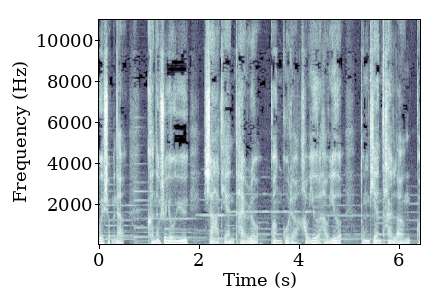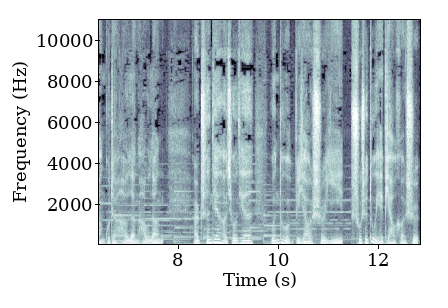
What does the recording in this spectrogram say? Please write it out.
为什么呢？可能是由于夏天太热，光顾着好热好热；冬天太冷，光顾着好冷好冷。而春天和秋天温度比较适宜，舒适度也比较合适，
